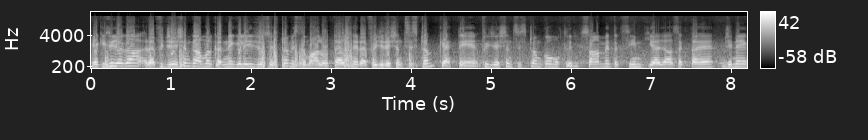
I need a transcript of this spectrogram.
یا کسی جگہ ریفریجریشن کا عمل کرنے کے لیے جو سسٹم استعمال ہوتا ہے، اسے ریفریجریشن سسٹم کہتے ہیں۔ ریفریجریشن سسٹم کو مختلف اقسام میں تقسیم کیا جا سکتا ہے، جنہیں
